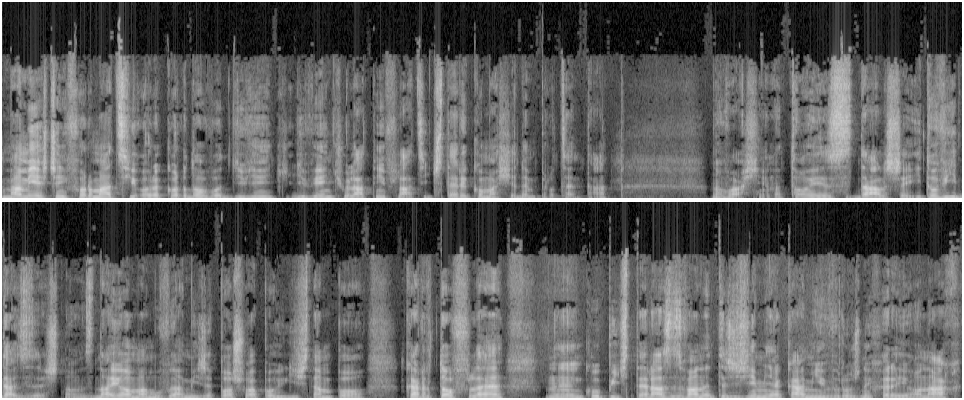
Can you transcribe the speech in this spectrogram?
Mamy jeszcze informacje o rekordowo od 9, 9 lat inflacji 4,7%. No właśnie, no to jest dalsze i to widać zresztą. Znajoma mówiła mi, że poszła po gdzieś tam po kartofle y, kupić teraz, zwane też ziemniakami w różnych rejonach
